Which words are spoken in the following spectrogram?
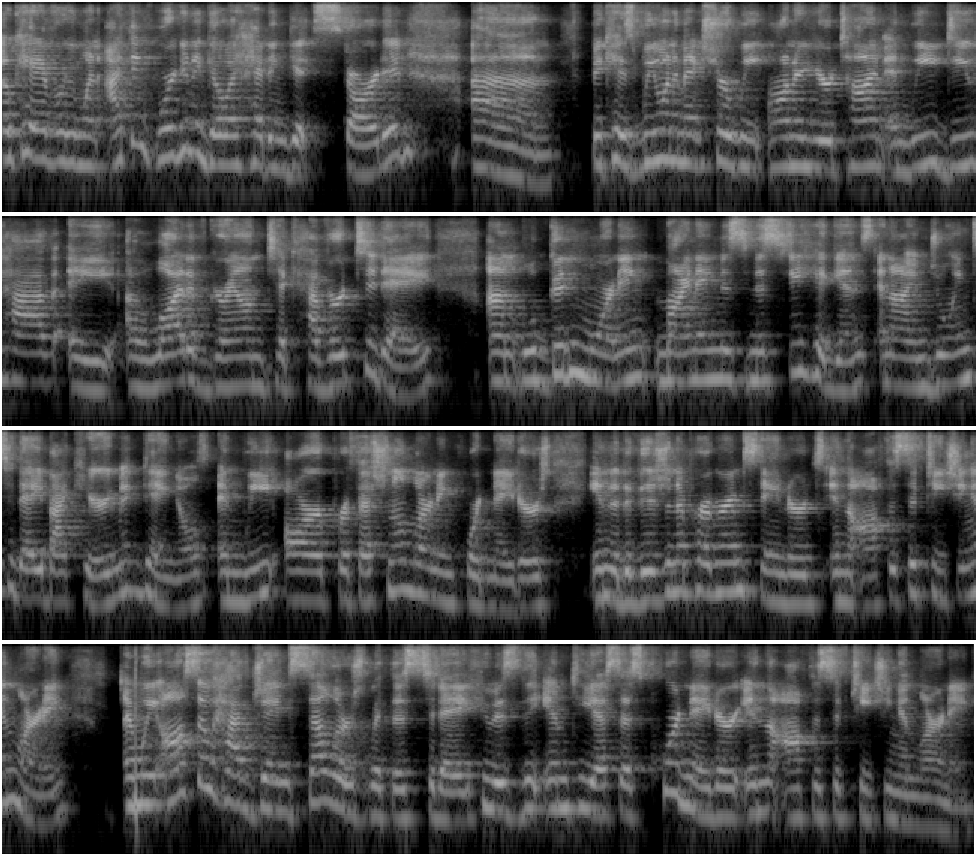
Okay, everyone, I think we're going to go ahead and get started um, because we want to make sure we honor your time and we do have a, a lot of ground to cover today. Um, well, good morning. My name is Misty Higgins and I am joined today by Carrie McDaniels and we are professional learning coordinators in the Division of Program Standards in the Office of Teaching and Learning. And we also have James Sellers with us today, who is the MTSS coordinator in the Office of Teaching and Learning.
